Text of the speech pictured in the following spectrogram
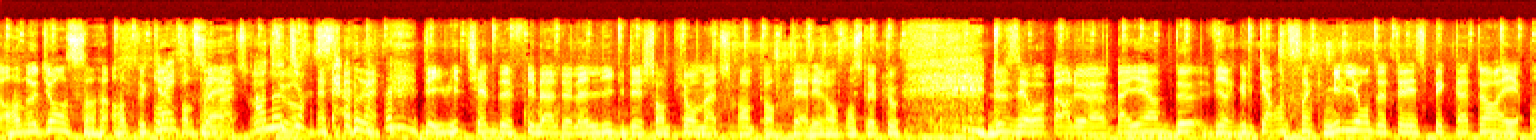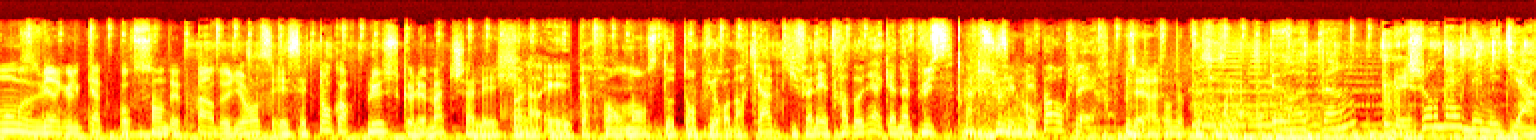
en audience, en tout cas Oui. pour ce Ouais. match En audience. des huitièmes de finale de la Ligue des Champions. Match remporté, allez j'enfonce le clou, 2-0 par le euh, Bayern, 2,45 millions de téléspectateurs et 11,4% de part d'audience. Et c'est encore plus que le match aller. Voilà, et performance d'autant plus remarquable qu'il fallait être abonné à Canal+. C'était pas en clair. Vous avez raison de préciser. Europe 1, le journal des médias.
